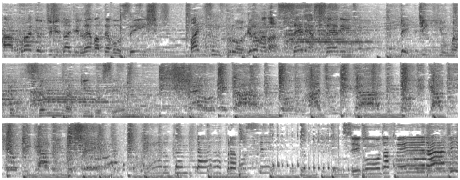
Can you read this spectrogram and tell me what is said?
A radioatividade leva até vocês mais um programa da série a série. Dedique uma canção a quem você ama. Segunda-feira de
